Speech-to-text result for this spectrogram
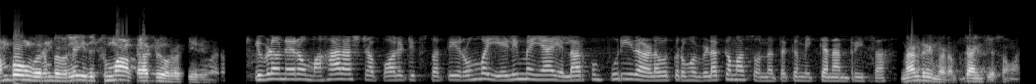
நம்பவும் விரும்பவில்லை. இது சும்மா கிளப்பி விடுற தியரி மேடம் இவ்வளவு நேரம் மகாராஷ்டிரா பாலிடிக்ஸ் பத்தி ரொம்ப எளிமையா எல்லாருக்கும் புரியுற அளவுக்கு ரொம்ப விளக்கமா சொன்னதுக்கு மிக்க நன்றி சார் நன்றி மேடம் தேங்க்யூ ஸோ மச்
